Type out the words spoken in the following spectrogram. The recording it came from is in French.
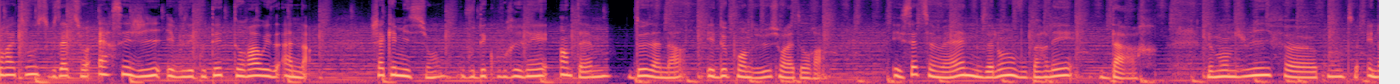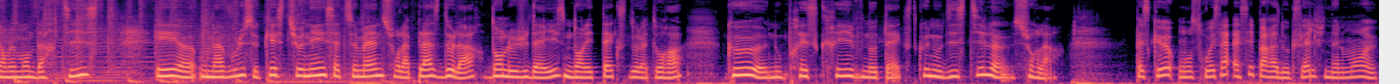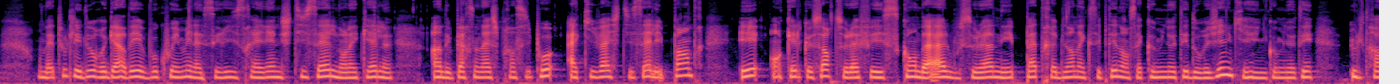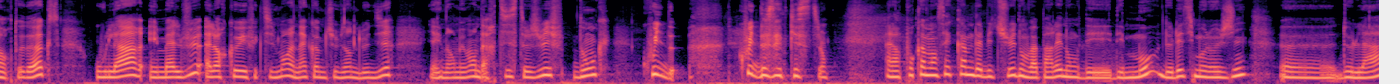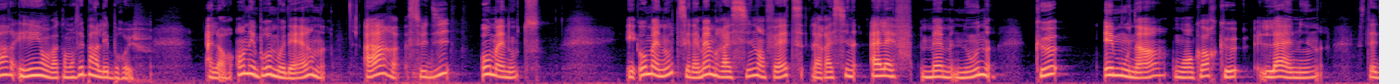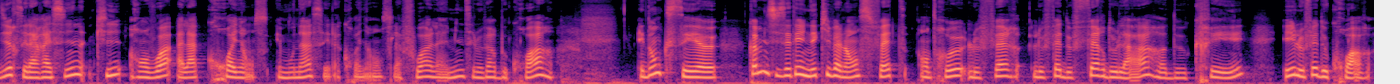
Bonjour à tous, vous êtes sur RCJ et vous écoutez Torah with Anna. Chaque émission, vous découvrirez un thème, deux Anna et deux points de vue sur la Torah. Et cette semaine, nous allons vous parler d'art. Le monde juif euh, compte énormément d'artistes et euh, on a voulu se questionner cette semaine sur la place de l'art dans le judaïsme, dans les textes de la Torah, que euh, nous prescrivent nos textes, que nous disent-ils sur l'art parce qu'on se trouvait ça assez paradoxal finalement. Euh, on a toutes les deux regardé et beaucoup aimé la série israélienne Shtisel, dans laquelle un des personnages principaux, Akiva Shtisel, est peintre, et en quelque sorte cela fait scandale ou cela n'est pas très bien accepté dans sa communauté d'origine, qui est une communauté ultra-orthodoxe, où l'art est mal vu, alors que effectivement, Anna, comme tu viens de le dire, il y a énormément d'artistes juifs. Donc, quid? Quid de cette question? Alors pour commencer, comme d'habitude, on va parler donc des, mots, de l'étymologie euh, de l'art, et on va commencer par l'hébreu. Alors en hébreu moderne, art se dit omanout. Et omanout, c'est la même racine en fait, la racine aleph même nun, que emuna ou encore que laamine. C'est-à-dire c'est la racine qui renvoie à la croyance. Emuna, c'est la croyance, la foi, laamine, c'est le verbe croire. Et donc c'est euh, comme si c'était une équivalence faite entre le, le fait de faire de l'art, de créer, et le fait de croire.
